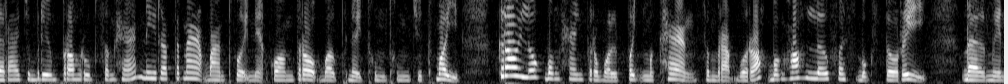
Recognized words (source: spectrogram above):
តារាចម្រៀងប្រុសរូបសង្ហានីរតនាបានធ្វើឲ្យអ្នកគាំទ្របើកភ្នែកធំធំជាថ្មីក្រោយលោកបង្ហាញក្រវិលពេជ្រម្ខាងសម្រាប់បុរសបង្ហោះលើ Facebook Story ដែលមាន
